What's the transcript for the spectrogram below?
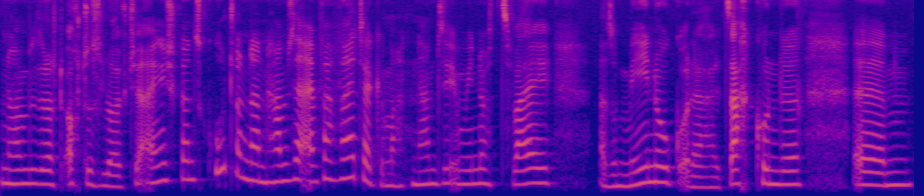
und haben gesagt, ach, das läuft ja eigentlich ganz gut. Und dann haben sie einfach weitergemacht. Dann haben sie irgendwie noch zwei, also Menuk oder halt Sachkunde, ähm,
